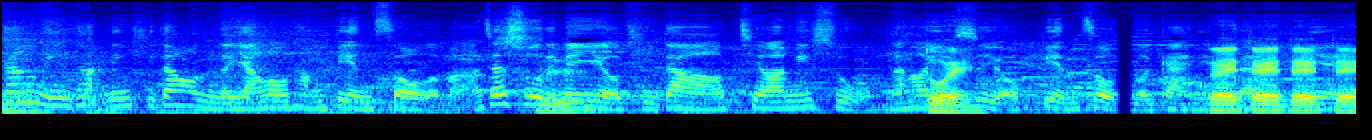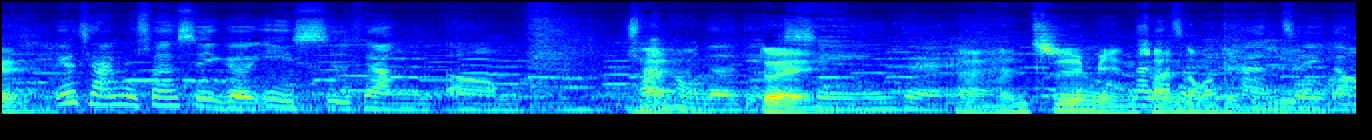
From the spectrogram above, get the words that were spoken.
刚刚您他您提到你的羊肉汤变奏了嘛，在书里面也有提到提拉米苏，然后也是有变奏的概念对对对对因为提拉米苏算是一个意式非常嗯传统的点对心，对。嗯，很知名传那你怎么统点心看这，一道？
